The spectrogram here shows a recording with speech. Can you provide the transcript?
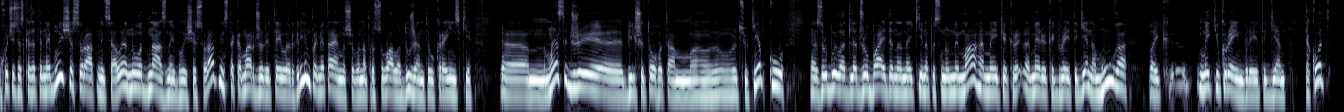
хочеться сказати, найближча соратниця, але ну одна з найближчих соратниць, така Марджорі Тейлор Грін. Пам'ятаємо, що вона просувала дуже антиукраїнські е, меседжі. Більше того, там е, цю кепку е, зробила для Джо Байдена, на якій написано не мага, make America great again, а муга, like make Ukraine great again. Так от.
